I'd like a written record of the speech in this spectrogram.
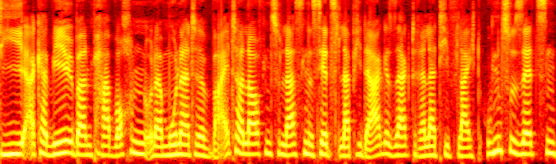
Die AKW über ein paar Wochen oder Monate weiterlaufen zu lassen, ist jetzt lapidar gesagt relativ leicht umzusetzen.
